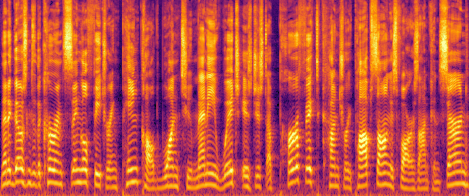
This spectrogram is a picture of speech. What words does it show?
Then it goes into the current single featuring Pink called One Too Many, which is just a perfect country pop song as far as I'm concerned.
